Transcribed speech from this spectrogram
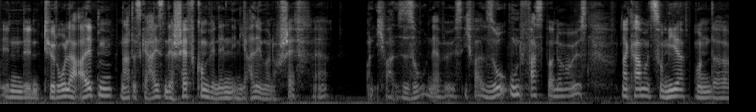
in den Tiroler Alpen. Dann hat es geheißen, der Chef kommt, wir nennen ihn ja alle immer noch Chef. Ja. Und ich war so nervös, ich war so unfassbar nervös. Dann kam er zu mir und äh,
